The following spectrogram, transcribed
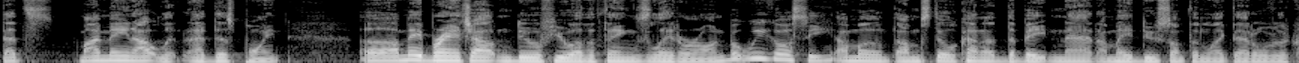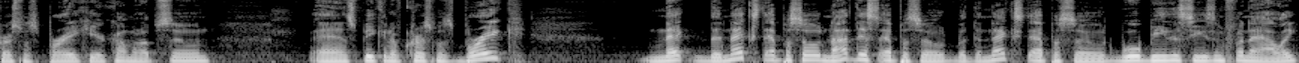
that's my main outlet at this point. Uh, I may branch out and do a few other things later on, but we go see. I'm a, I'm still kind of debating that. I may do something like that over the Christmas break here coming up soon. And speaking of Christmas break, ne- the next episode, not this episode, but the next episode will be the season finale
